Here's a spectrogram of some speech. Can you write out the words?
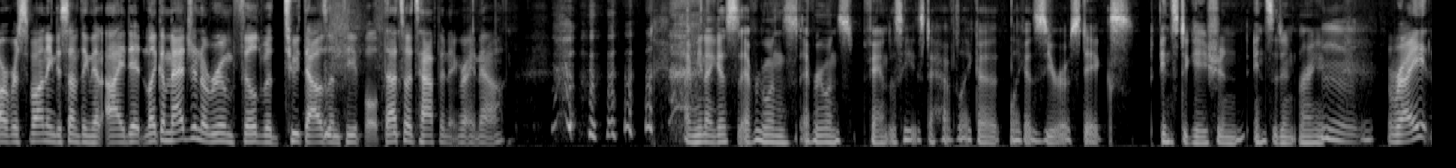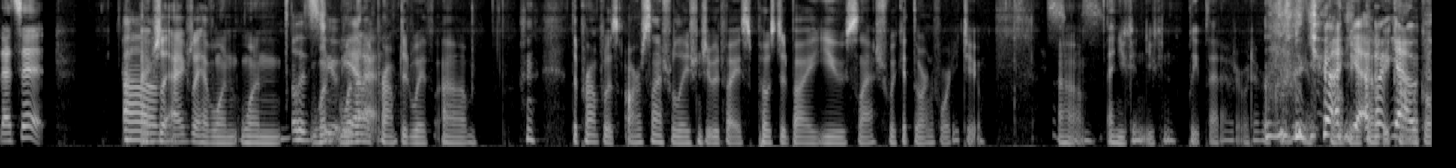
are responding to something that I did. Like imagine a room filled with two thousand people. That's what's happening right now. I mean, I guess everyone's everyone's fantasy is to have like a like a zero stakes instigation incident, right? Hmm. Right? That's it. actually, Um, I actually have one one Let's one, do- one that I prompted with. Um, the prompt was r slash relationship advice posted by you slash wickedthorn forty two. Um, and you can you can bleep that out or whatever. Yeah, That'll be- yeah, that'll be yeah. comical.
